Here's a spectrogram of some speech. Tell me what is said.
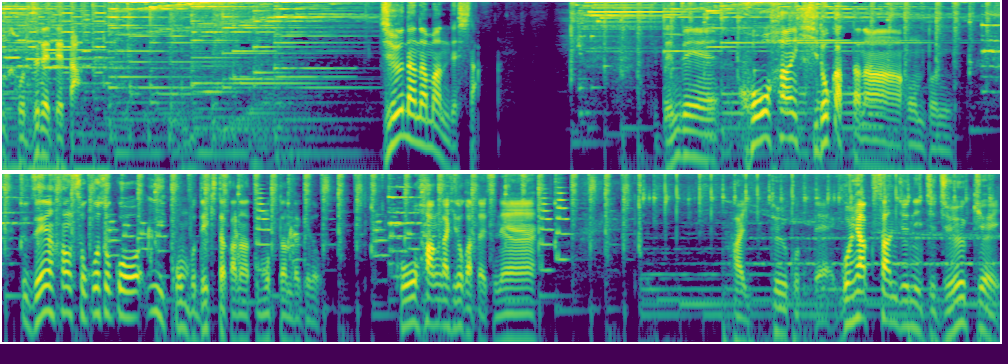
一歩ずれてた。17万でした。全然後半ひどかったな本当に。前半そこそこいいコンボできたかなと思ったんだけど後半がひどかったですね。はいということで530日19位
